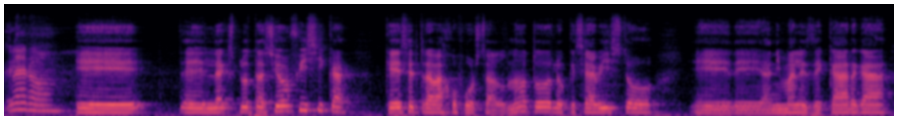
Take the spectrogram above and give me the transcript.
Claro. Eh, eh, la explotación física, que es el trabajo forzado, ¿no? Todo lo que se ha visto eh, de animales de carga,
